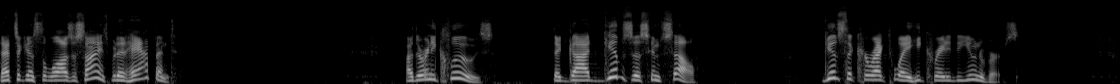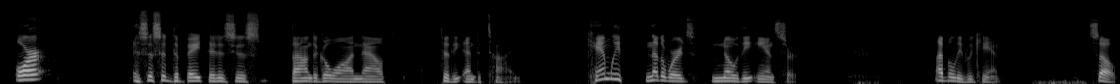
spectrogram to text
That's against the laws of science, but it happened. Are there any clues? that God gives us Himself, gives the correct way He created the universe? Or is this a debate that is just bound to go on now to the end of time? Can we, in other words, know the answer? I believe we can. So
